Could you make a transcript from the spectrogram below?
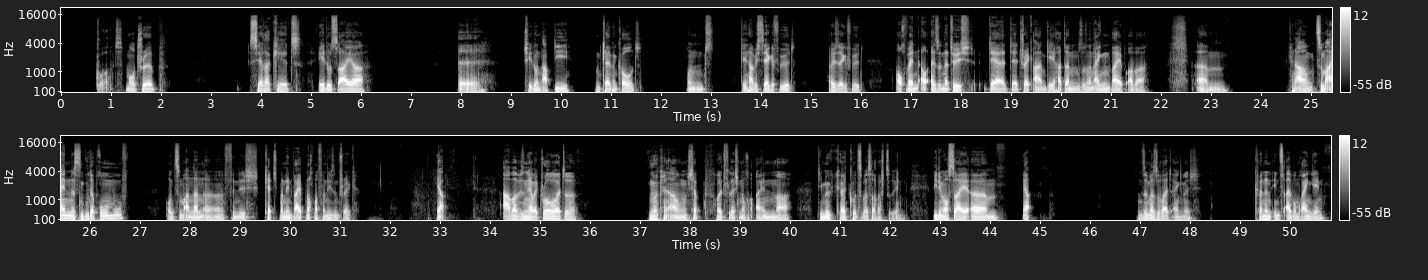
Gott, Motrip, Sierra Kid, Edo Saya, äh, Chedon Abdi und Calvin Cold und den habe ich sehr gefühlt. Habe ich sehr gefühlt. Auch wenn, also natürlich, der, der Track AMG hat dann so seinen eigenen Vibe, aber ähm, keine Ahnung, zum einen ist ein guter Promo-Move und zum anderen, äh, finde ich, catcht man den Vibe nochmal von diesem Track. Ja. Aber wir sind ja bei Crow heute. Nur, keine Ahnung, ich habe heute vielleicht noch einmal die Möglichkeit, kurz über Savage zu reden. Wie dem auch sei, ähm, ja. Dann sind wir soweit eigentlich. Können ins Album reingehen.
